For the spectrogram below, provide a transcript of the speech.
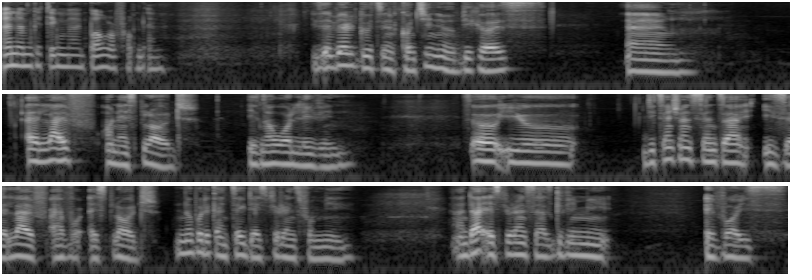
and I'm getting my power from them. It's a very good thing to continue because um, a life unexplored is not worth living. So you detention center is a life I've explored. Nobody can take the experience from me. And that experience has given me a voice.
